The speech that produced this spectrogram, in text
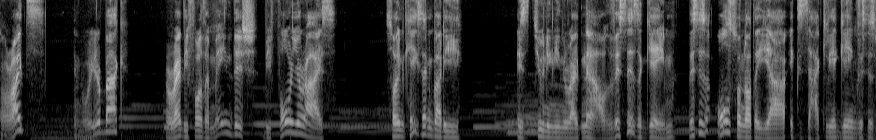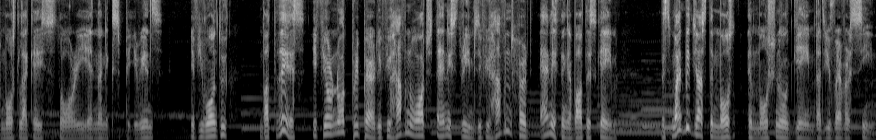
Alright, and we're back, ready for the main dish before your eyes. So in case anybody is tuning in right now, this is a game. This is also not a uh, exactly a game. This is most like a story and an experience, if you want to. But this, if you're not prepared, if you haven't watched any streams, if you haven't heard anything about this game, this might be just the most emotional game that you've ever seen.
